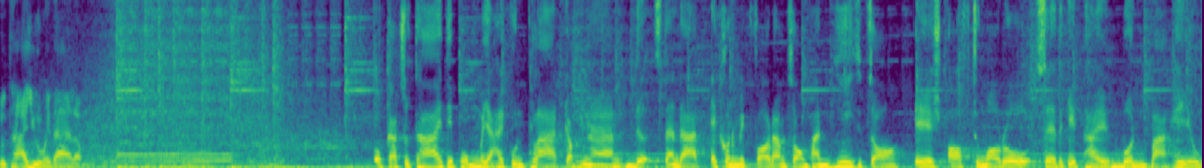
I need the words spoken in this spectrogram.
สุดท้ายอยู่ไม่ได้หรอก โอกาสสุดท้ายที่ผมไม่อยากให้คุณพลาดกับงาน The Standard Economic Forum 2022 Age of Tomorrow เศรษฐกิจไทยบนปากเหว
